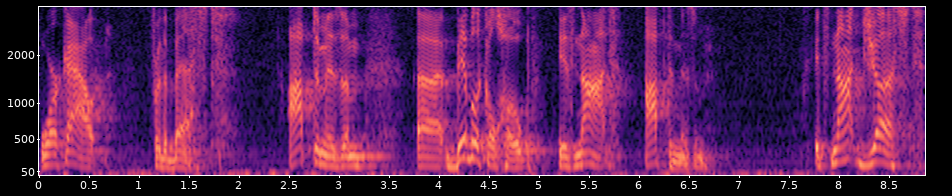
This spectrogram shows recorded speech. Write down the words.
work out for the best. Optimism, uh, biblical hope, is not optimism. It's not just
